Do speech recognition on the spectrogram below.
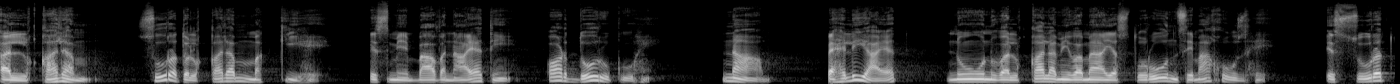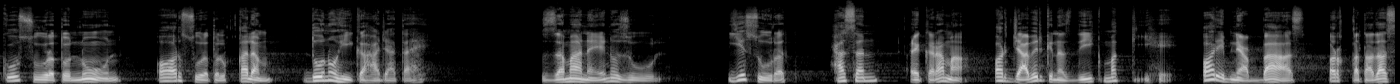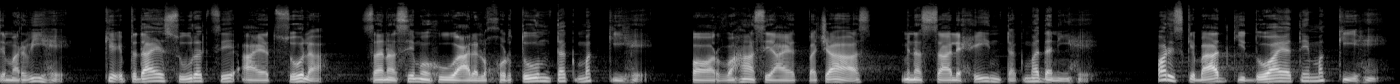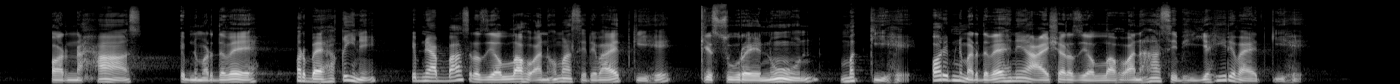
القلم سورت القلم مکی ہے۔ اس میں باون آیتیں اور دو رکو ہیں۔ نام پہلی آیت، نون والقلم وما یسترون سے ماخوذ ہے۔ اس سورت کو سورت النون اور سورت القلم دونوں ہی کہا جاتا ہے۔ زمانہ نزول، یہ سورت حسن اکرما اور جابر کے نزدیک مکی ہے اور ابن عباس اور قطادہ سے مروی ہے۔ کہ ابتدائے صورت سے آیت سولہ سنسم علی الخرطوم تک مکی ہے اور وہاں سے آیت پچاس، من الصالحین تک مدنی ہے اور اس کے بعد کی دو آیتیں مکی ہیں اور نحاس، ابن مردوے اور بحقی نے ابن عباس رضی اللہ عنہما سے روایت کی ہے کہ سورہ نون مکی ہے اور ابن مردوہ نے عائشہ رضی اللہ عنہا سے بھی یہی روایت کی ہے۔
